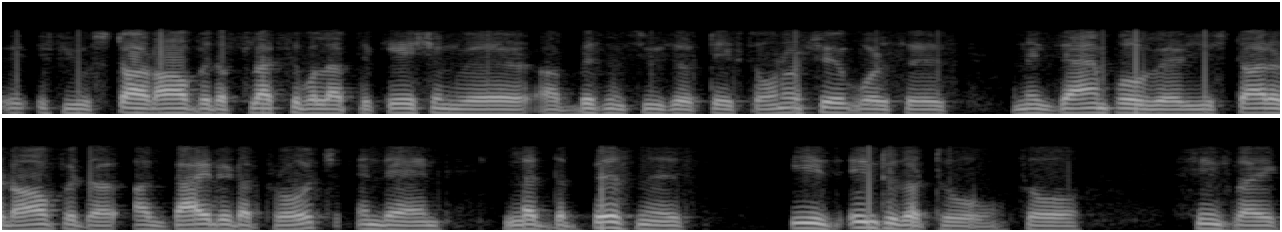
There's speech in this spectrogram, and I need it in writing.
if you start off with a flexible application where a business user takes ownership versus an example where you started off with a, a guided approach and then let the business ease into the tool. So seems like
